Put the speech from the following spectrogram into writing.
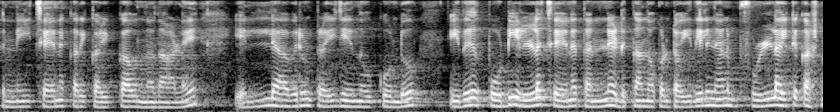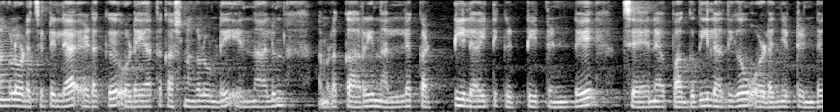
തന്നെ ഈ ചേനക്കറി കഴിക്കാവുന്നതാണ്. എല്ലാവരും ട്രൈ ചെയ്ത് നോക്കൊണ്ടു ഇത് പൊടിയുള്ള ചേന തന്നെ എടുക്കാൻ നോക്കണം കേട്ടോ ഇതിൽ ഞാൻ ഫുള്ളായിട്ട് കഷ്ണങ്ങൾ ഉടച്ചിട്ടില്ല. ഇടയ്ക്ക് ഉടയാത്ത കഷ്ണങ്ങളുണ്ട്. എന്നാലും നമ്മുടെ കറി നല്ല കട്ടിയിലായിട്ട് കിട്ടിയിട്ടുണ്ട്. ചേന പകുതിയിലധികം ഉടഞ്ഞിട്ടുണ്ട്.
